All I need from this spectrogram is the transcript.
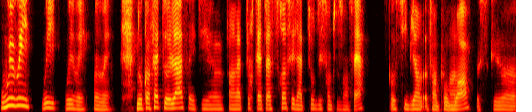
Oui, oui, oui, oui, oui, oui, oui. Donc en fait, là, ça a été euh, la pure catastrophe et la pure descente aux enfers aussi bien, enfin pour moi, parce que euh,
